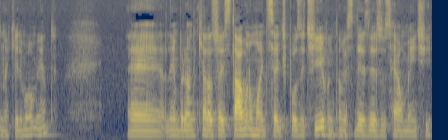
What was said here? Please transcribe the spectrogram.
naquele momento. É, lembrando que elas já estavam no mindset positivo, então esses desejos realmente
